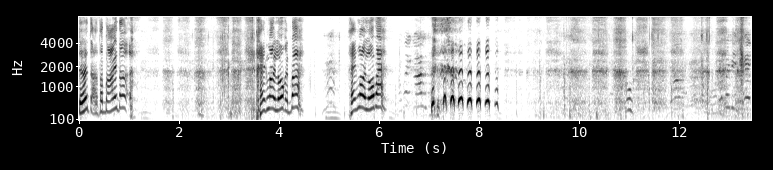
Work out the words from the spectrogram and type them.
เจอจ่าสบายเตอะแข่งร้อยโลกันปะแข่งร้อยโลปะ ไม่มีเขต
